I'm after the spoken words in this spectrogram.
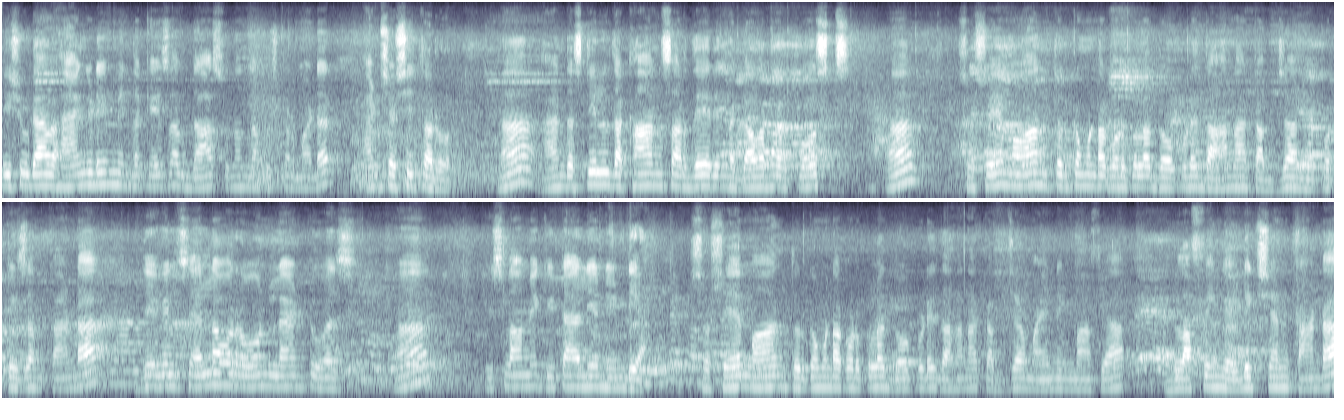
He should have hanged him in the case of Das Sunanda Pushkar murder and Shashi Tharoor. Uh, and the, still the Khans are there in the governor posts. Uh, so same on Turkamunda Kodukula Dopude Dahana Kabja Nepotism Kanda. They will sell our own land to us. Uh, Islamic Italian India. सोशेमा दुर्गमुंड को दोपड़ी दहन कब्जा मैनिंग मफिया ब्लफिंग एडिक्शन कांडा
